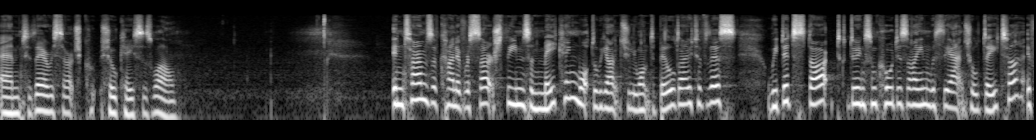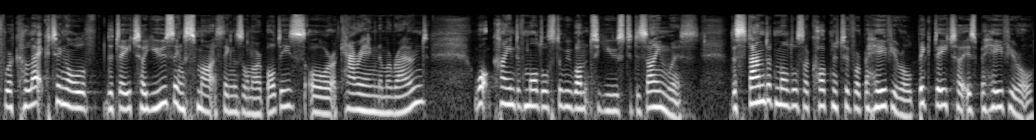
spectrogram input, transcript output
um, to their research showcase as well. In terms of kind of research themes and making, what do we actually want to build out of this? We did start doing some co-design with the actual data. If we're collecting all of the data using smart things on our bodies or carrying them around, what kind of models do we want to use to design with? The standard models are cognitive or behavioral. Big data is behavioral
